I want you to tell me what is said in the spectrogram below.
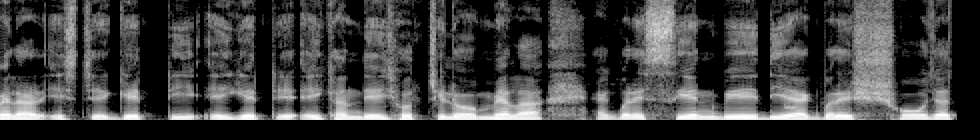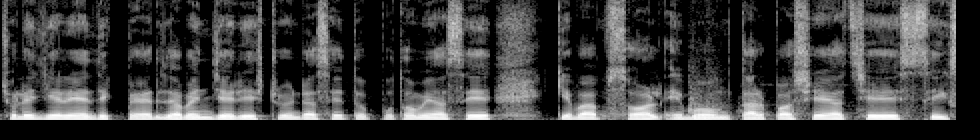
মেলার যে গেটটি। এই গেটে এইখান দিয়েই হচ্ছিল মেলা। একবারে সিএনবি দিয়ে একবারে সোজা চলে গেলে দেখতে যাবেন যে রেস্টুরেন্ট আছে। তো প্রথমে আছে কেবাব সল এবং তার পাশে আছে সিক্স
